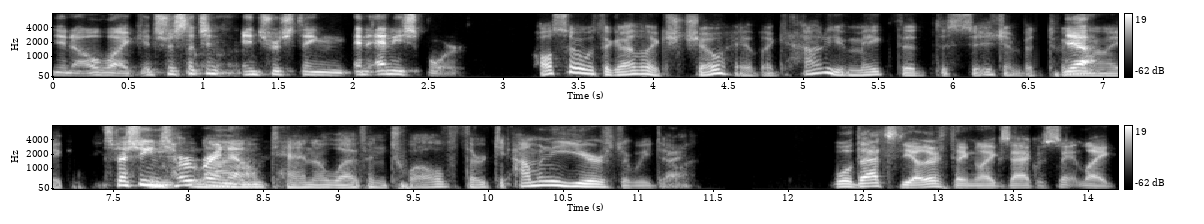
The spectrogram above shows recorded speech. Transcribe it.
You know, like it's just such an interesting in any sport, Also, with a guy like Shohei, like how do you make the decision between Yeah. like especially he's eight, hurt right now. nine, 10, 11, 12, 13? How many years are we doing? Well, that's the other thing, like Zach was saying, like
